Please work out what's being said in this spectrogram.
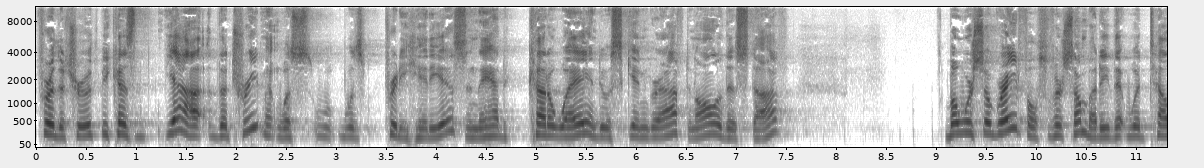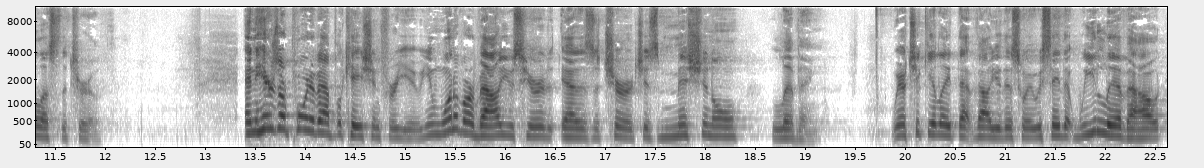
for the truth because, yeah, the treatment was, was pretty hideous and they had to cut away and do a skin graft and all of this stuff. But we're so grateful for somebody that would tell us the truth. And here's our point of application for you. you know, one of our values here as a church is missional living. We articulate that value this way we say that we live out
